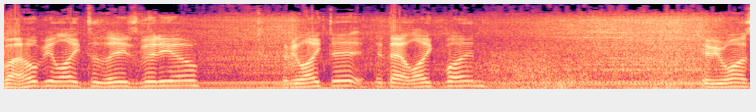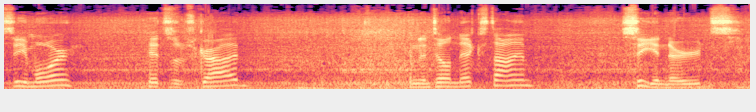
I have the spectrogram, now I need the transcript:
But I hope you liked today's video. If you liked it, hit that like button. If you want to see more, hit subscribe. And until next time, see you nerds.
